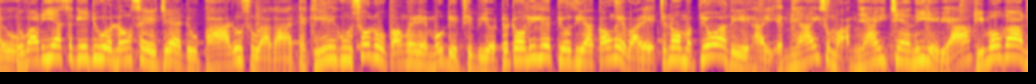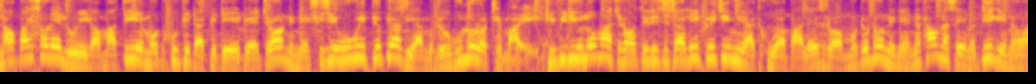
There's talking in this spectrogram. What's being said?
တို့ novadia စကေးတူးကိုလုံးဆယ်ချက်တို့ဘာတို့ဆိုတာကတကယ်ကိုဆုတ်လို့ကောင်းခဲ့တဲ့မုတ်တွေဖြစ်ပြီးတော့တော်တော်လေးလေးပြောစရာကောင်းခဲ့ပါတယ်ကျွန်တော်မပြောရသေးတဲ့ဟာကြီးအများကြီးဆိုမှအများကြီးကြံသေးတယ်ဗျာဒီမုတ်ကနောက်ပိုင်းဆော့တဲ့လူတွေတောင်မှသိတဲ့မုတ်တစ်ခုဖြစ်တာဖြစ်တဲ့အတွက်ကျွန်တော်အနေနဲ့ရှေရှေဝေးဝေးပြောပြစရာမလိုဘူးလို့တော့ထင်ပါတယ်ဒီဗီဒီယိုလုံးမှာကျွန်တော်တည်တည်ချာချာလေးတွေးကြည့်မိတာတစ်ခုကဘာလဲဆိုတော့မိုတိုတိုအနေနဲ့2020မပြည့်ခင်တုန်းက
